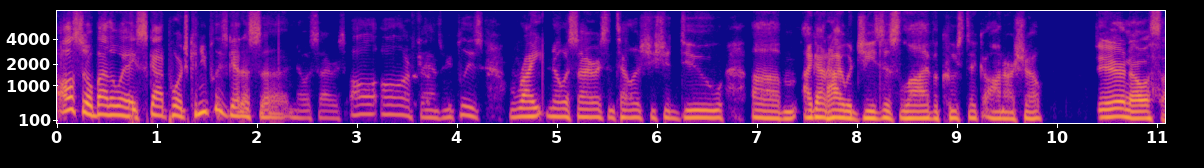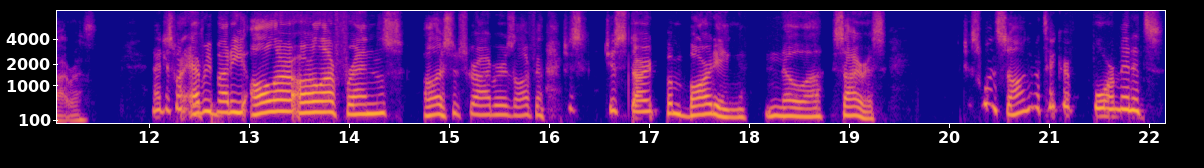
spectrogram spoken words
also, by the way, Scott Porch, can you please get us uh, Noah Cyrus? All, all our fans, will you please write Noah Cyrus and tell her she should do um, "I Got High with Jesus" live acoustic on our show. Dear Noah Cyrus. I just want everybody, all our all our friends, all our subscribers, all our friends, just just start bombarding Noah Cyrus. Just one song. It'll take her four minutes.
